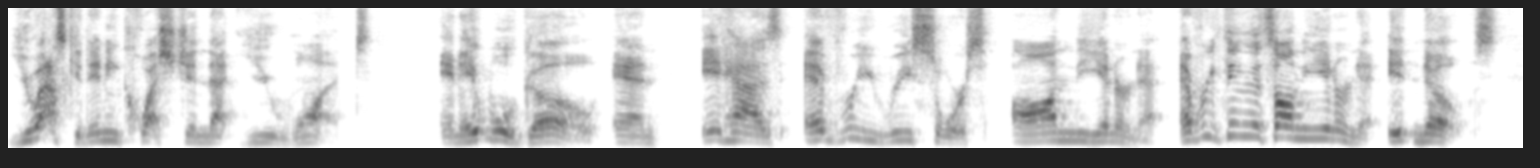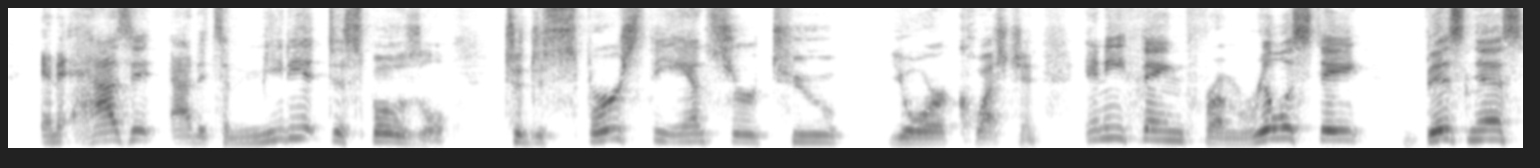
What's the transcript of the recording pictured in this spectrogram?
you ask it any question that you want and it will go and it has every resource on the internet. Everything that's on the internet, it knows and it has it at its immediate disposal to disperse the answer to your question. Anything from real estate, business,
